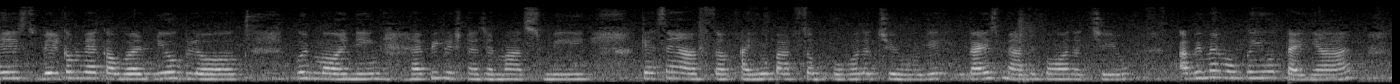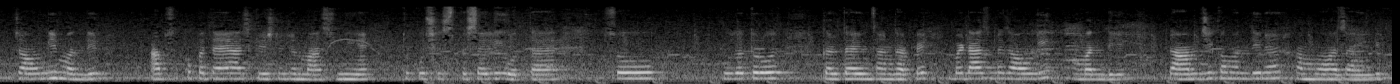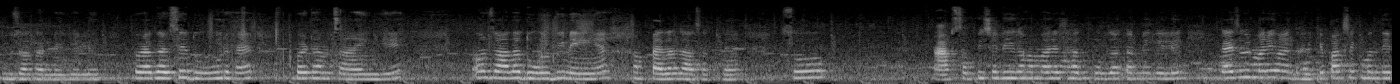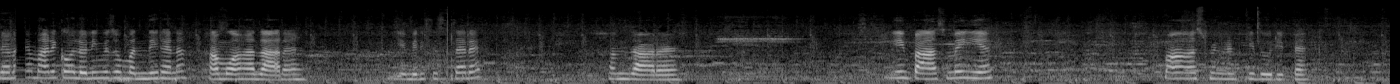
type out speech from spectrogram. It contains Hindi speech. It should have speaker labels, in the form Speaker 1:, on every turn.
Speaker 1: Guys welcome back our new blog good morning happy Krishna Janmashtami कैसे हैं आप सब? आई होप आप सब बहुत अच्छे होंगे। गाइस मैं भी बहुत अच्छी हूँ। अभी मैं हो गई हूँ तैयार। जाऊँगी मंदिर। आप सबको पता है आज कृष्ण जन्माष्टमी है तो कुछ स्पेशल ही होता है। सो पूजा तो रोज करता है इंसान घर पे बट आज मैं जाऊँगी मंदिर। राम जी का मंदिर है, हम वहाँ जाएँगे पूजा करने के लिए। थोड़ा घर से दूर है बट हम जाएँगे। और ज़्यादा दूर भी नहीं है, हम पैदल जा सकते हैं। सो आप सब भी चलिएगा हमारे साथ पूजा करने के लिए। गाइस अभी हमारे वहाँ घर के पास एक मंदिर है ना, हमारे कॉलोनी में जो मंदिर है ना, हम वहाँ जा रहे हैं। ये मेरी सिस्टर है, हम जा रहे हैं। ये पास में ही है, पाँच मिनट की दूरी पे।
